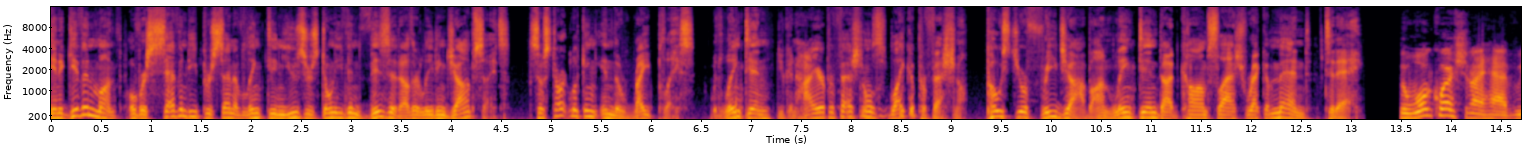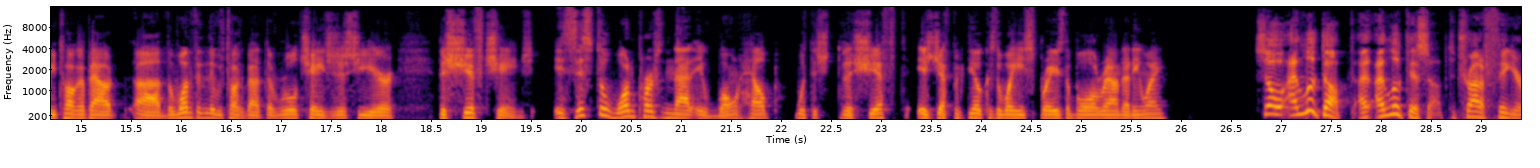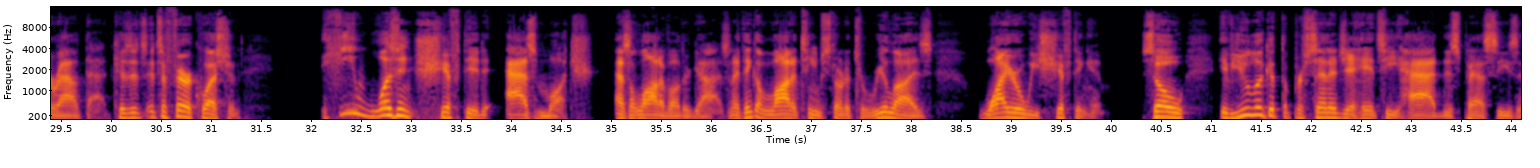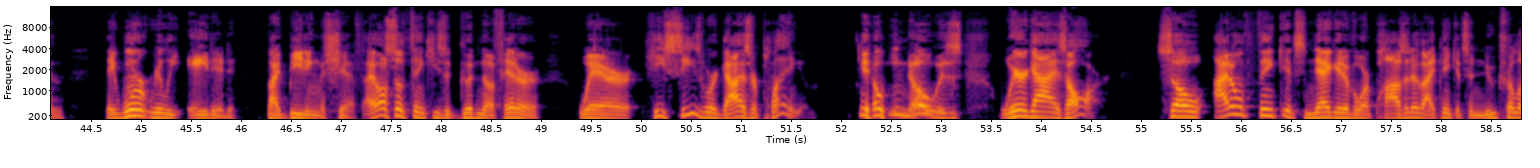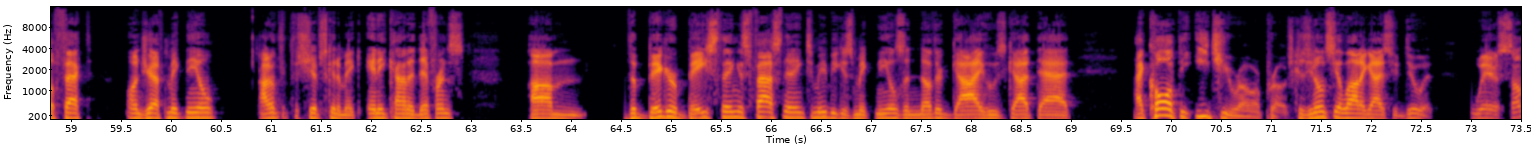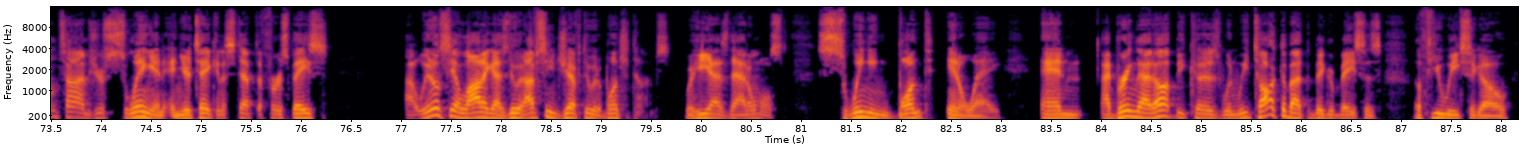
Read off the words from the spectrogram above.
In a given month, over 70% of LinkedIn users don't even visit other leading job sites. So start looking in the right place. With LinkedIn, you can hire professionals like a professional. Post your free job on linkedin.com slash recommend today. The one question I have, we talk about, uh, the one thing that we've talked about, the rule changes this year, the shift change. Is this the one person that it won't help with the, sh- the shift? Is Jeff McNeil because the way he sprays the ball around anyway? So I looked up, I, I looked this up to try to figure out that because it's it's a fair question. He wasn't shifted as much as a lot of other guys, and I think a lot of teams started to realize why are we shifting him. So if you look at the percentage of hits he had this past season, they weren't really aided by beating the shift. I also think he's a good enough hitter where he sees where guys are playing him. You know, he knows where guys are. So I don't think it's negative or positive. I think it's a neutral effect on Jeff McNeil. I don't think the shift's going to make any kind of difference. Um, the bigger base thing is fascinating to me because McNeil's another guy who's got that. I call it the Ichiro approach because you don't see a lot of guys who do it, where sometimes you're swinging and you're taking a step to first base. Uh, we don't see a lot of guys do it. I've seen Jeff do it a bunch of times where he has that almost swinging bunt in a way. And I bring that up because when we talked about the bigger bases a few weeks ago,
